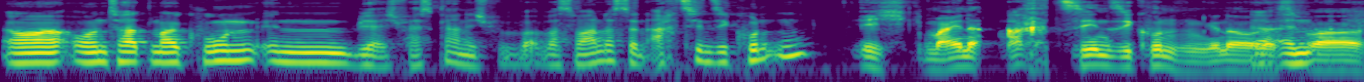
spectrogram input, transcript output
äh, und hat Malkun in, ja, ich weiß gar nicht, was waren das denn, 18 Sekunden? Ich meine 18 Sekunden, genau. Ja, in, war,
